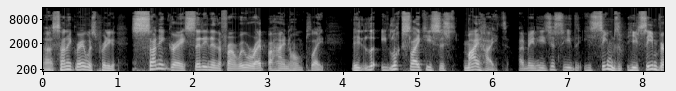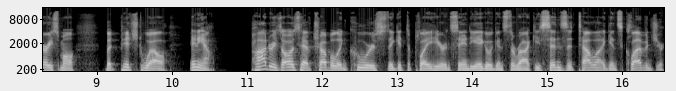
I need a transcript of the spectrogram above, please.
Uh, Sonny Gray was pretty good. Sonny Gray sitting in the front. We were right behind home plate. He, lo- he looks like he's just my height. I mean, he's just he he seems he seemed very small, but pitched well. Anyhow, Padres always have trouble in Coors. They get to play here in San Diego against the Rockies. Senzatela against Clevinger.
